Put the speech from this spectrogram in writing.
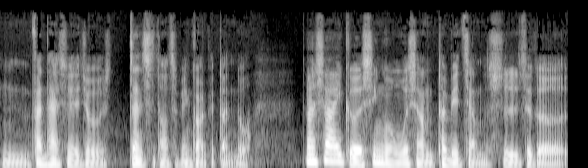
嗯犯太岁就暂时到这边告一个段落。那下一个新闻，我想特别讲的是这个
